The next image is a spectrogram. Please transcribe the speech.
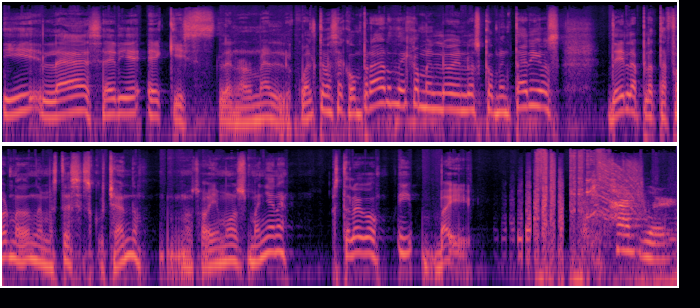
y la serie X, la normal. ¿Cuál te vas a comprar? Déjamelo en los comentarios de la plataforma donde me estés escuchando. Nos oímos mañana. Hasta luego y bye. Hardware.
